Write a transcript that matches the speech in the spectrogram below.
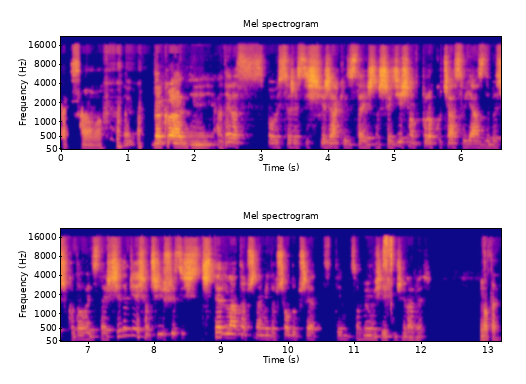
tak samo. Tak, dokładnie. A teraz powiedz sobie, że jesteś świeżakiem, dostajesz na 60 po roku czasu jazdy bezszkodowej, dostajesz 70, czyli już jesteś 4 lata przynajmniej do przodu przed tym, co my musieliśmy przerabiać. No tak.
